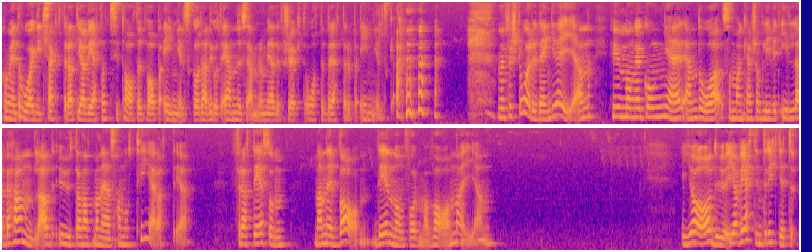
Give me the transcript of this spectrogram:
kom jag inte ihåg exakt för att jag vet att citatet var på engelska och det hade gått ännu sämre om jag hade försökt återberätta det på engelska. Men förstår du den grejen? Hur många gånger ändå som man kanske har blivit illa behandlad utan att man ens har noterat det. För att det är som, man är van, det är någon form av vana igen. Ja du, jag vet inte riktigt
